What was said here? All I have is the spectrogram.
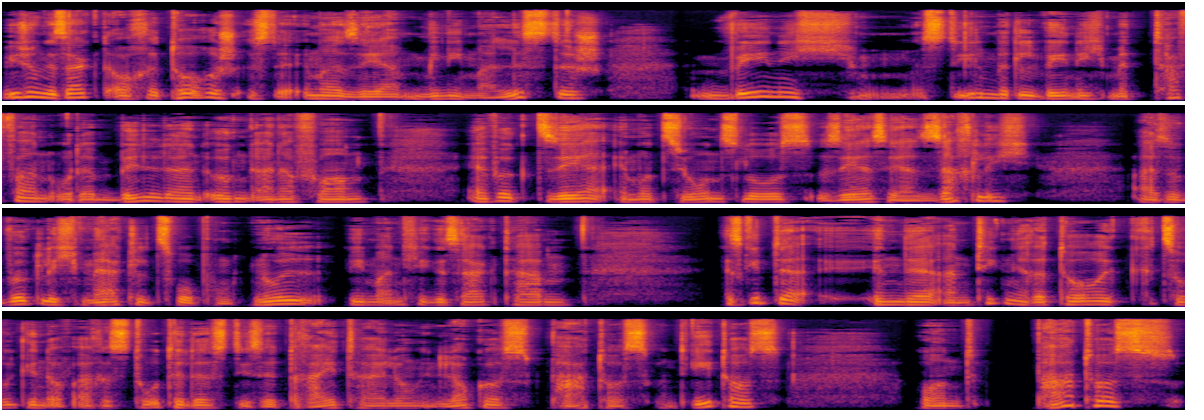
Wie schon gesagt, auch rhetorisch ist er immer sehr minimalistisch, wenig Stilmittel, wenig Metaphern oder Bilder in irgendeiner Form. Er wirkt sehr emotionslos, sehr, sehr sachlich, also wirklich Merkel 2.0, wie manche gesagt haben. Es gibt ja in der antiken Rhetorik, zurückgehend auf Aristoteles, diese Dreiteilung in Logos, Pathos und Ethos. Und Pathos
